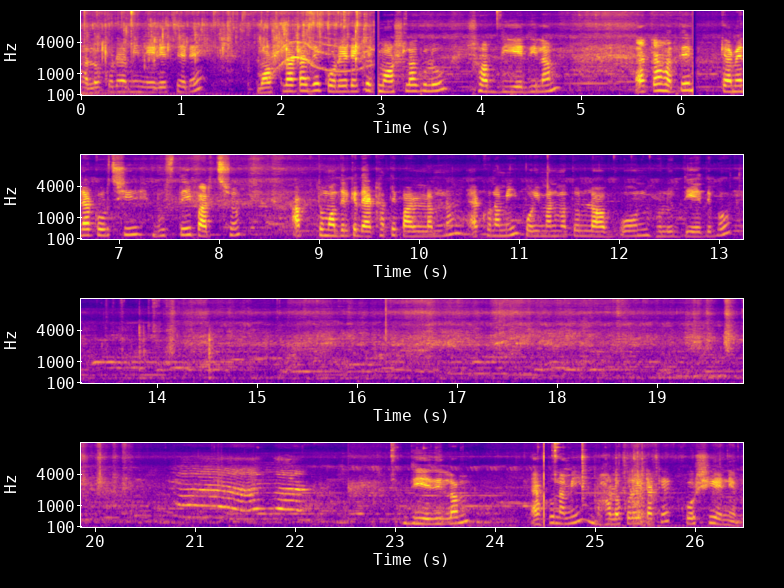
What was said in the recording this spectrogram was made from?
ভালো করে আমি নেড়ে চেড়ে মশলাটা যে করে রেখে মশলাগুলো সব দিয়ে দিলাম। একা হাতে ক্যামেরা করছি, বুঝতেই পারছ। আপ, তোমাদেরকে দেখাতে পারলাম না। এখন আমি পরিমাণ মতো লবণ, হলুদ দিয়ে দেব। দিয়ে দিলাম। এখন আমি ভালো করে এটাকে কষিয়ে নেব।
